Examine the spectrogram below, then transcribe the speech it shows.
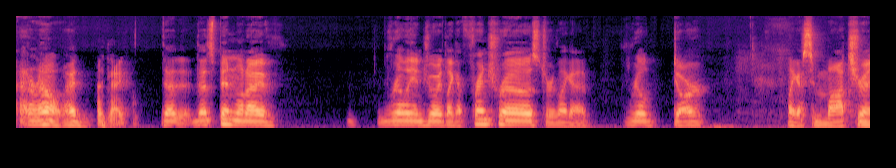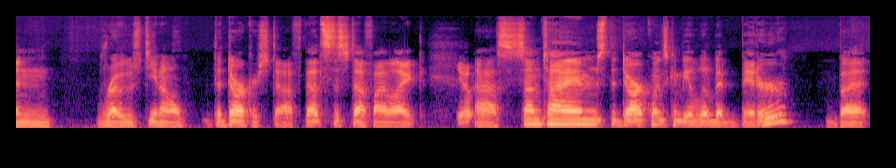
I don't know. I Okay. that that's been what I've really enjoyed like a French roast or like a real dark, like a Sumatran roast, you know, the darker stuff. That's the stuff I like. Yep. Uh, sometimes the dark ones can be a little bit bitter, but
